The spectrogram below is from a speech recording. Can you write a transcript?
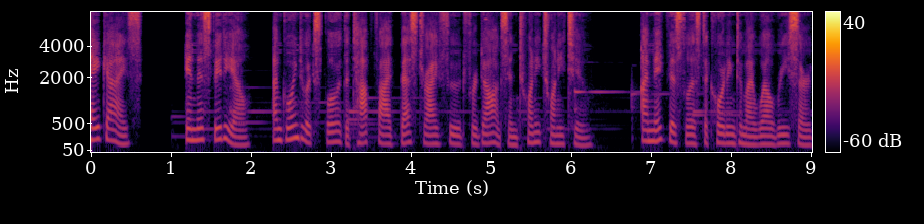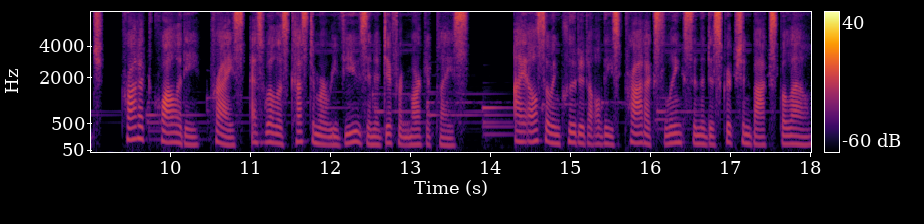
Hey guys! In this video, I'm going to explore the top 5 best dry food for dogs in 2022. I make this list according to my well research, product quality, price, as well as customer reviews in a different marketplace. I also included all these products links in the description box below.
